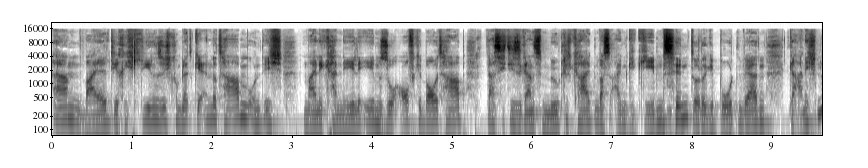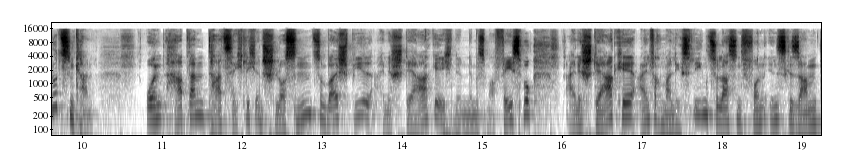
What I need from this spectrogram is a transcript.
ähm, weil die Richtlinien sich komplett geändert haben und ich meine Kanäle eben so aufgebaut habe, dass ich diese ganzen Möglichkeiten, was einem gegeben sind oder geboten werden, gar nicht nutzen kann und habe dann tatsächlich entschlossen, zum Beispiel eine Stärke, ich nehme es mal Facebook, eine Stärke einfach mal links liegen zu lassen von insgesamt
